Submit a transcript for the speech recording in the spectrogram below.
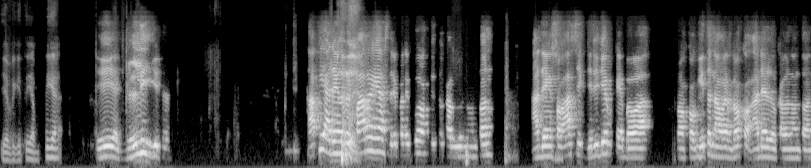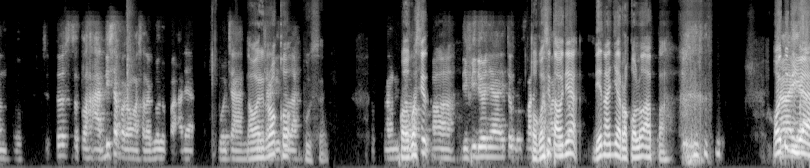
Ya begitu ya penting ya. Iya geli gitu. Tapi ada yang lebih parah ya daripada gue waktu itu kalau nonton. Ada yang so asik jadi dia kayak bawa rokok gitu nawarin rokok. Ada lo kalau nonton. Itu setelah Adis apa kalau nggak salah gue lupa. Ada bocah nawarin bocah rokok gitulah. buset kalau gue sih uh, di videonya itu kalau gue sih taunya dia nanya rokok lo apa. Oh nah, itu dia. iya,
